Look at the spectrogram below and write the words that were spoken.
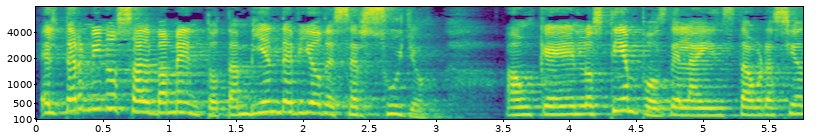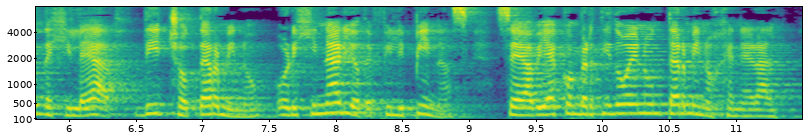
El término salvamento también debió de ser suyo, aunque en los tiempos de la instauración de Gilead, dicho término, originario de Filipinas, se había convertido en un término general,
